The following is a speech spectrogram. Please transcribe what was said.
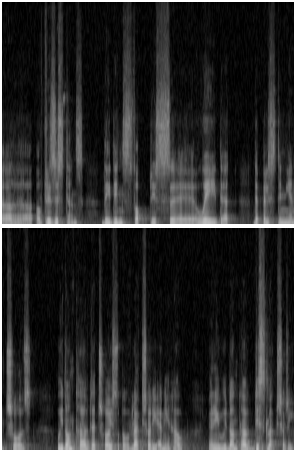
of resistance. They didn't stop this way that the Palestinian chose. We don't have the choice of luxury anyhow, and we don't have this luxury.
